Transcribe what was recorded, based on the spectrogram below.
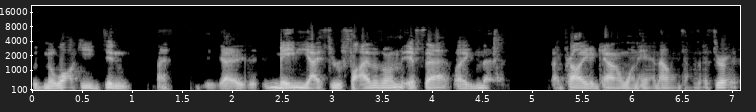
with Milwaukee, didn't I, I, maybe I threw five of them, if that. Like I probably could count on one hand how many times I threw it.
